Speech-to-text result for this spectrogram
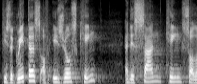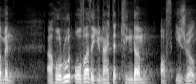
He's the greatest of Israel's king, and his son, King Solomon, uh, who ruled over the united kingdom of Israel.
